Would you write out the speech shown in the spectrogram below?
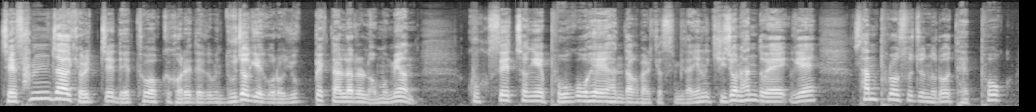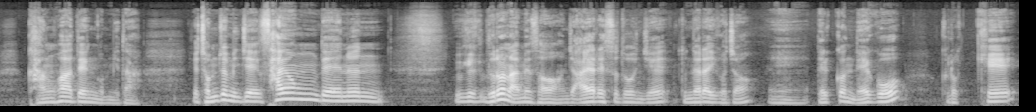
제3자 결제 네트워크 거래 대금이 누적액으로 600달러를 넘으면 국세청에 보고해야 한다고 밝혔습니다. 이는 기존 한도의 3% 수준으로 대폭 강화된 겁니다. 점점 이제 사용되는 이게 늘어나면서 이제 IRS도 이제 돈 내라 이거죠. 예, 낼 건 내고 그렇게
